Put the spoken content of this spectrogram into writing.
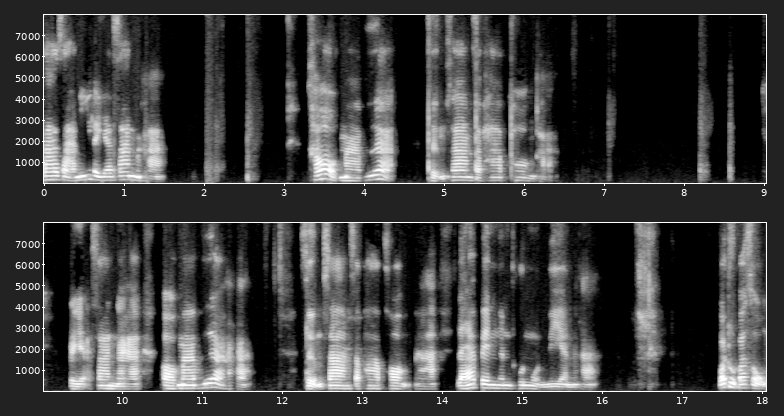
ตราสารหนี้ระยะสั้นค่ะเขาออกมาเพื่อเสริมสร้างสภาพคล่องค่ะ ระยะสั้นนะคะ ออกมาเพื่อค่ะ เสริมสร้างสภาพคล่องนะคะและเป็นเงินทุนหมุนเวียนนะคะวัตถุประสงค์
